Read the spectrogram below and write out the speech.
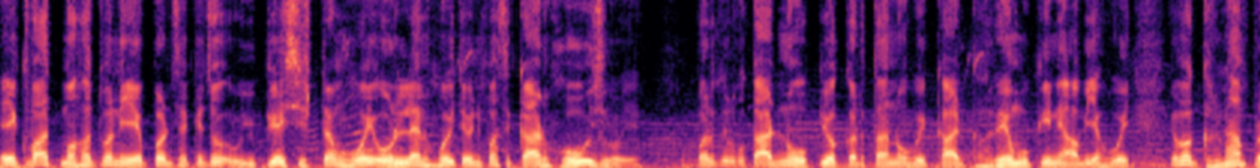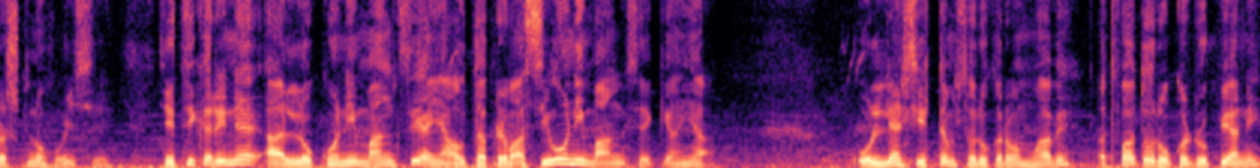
એક વાત મહત્ત્વની એ પણ છે કે જો યુપીઆઈ સિસ્ટમ હોય ઓનલાઈન હોય તો એની પાસે કાર્ડ હોવું જોઈએ. પરંતુ લોકો કાર્ડનો ઉપયોગ કરતા ન હોય કાર્ડ ઘરે મૂકીને આવ્યા હોય એવા ઘણા પ્રશ્નો હોય છે. જેથી કરીને આ લોકોની માંગ છે અહીંયા આવતા પ્રવાસીઓની માંગ છે કે અહીંયા ઓનલાઈન સિસ્ટમ શરૂ કરવામાં આવે અથવા તો રોકડ રૂપિયાની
